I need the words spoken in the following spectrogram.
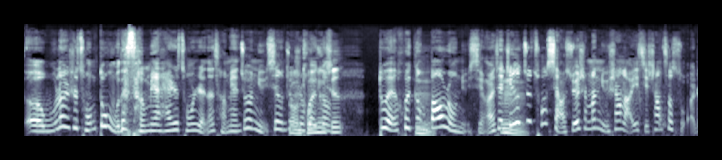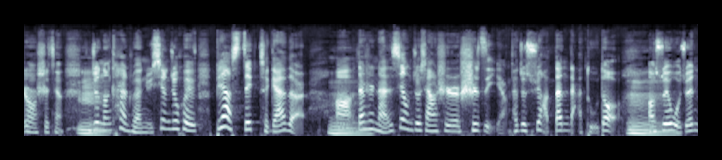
呃，无论是从动物的层面还是从人的层面，就是女性就是会更。对，会更包容女性，而且这个就从小学什么女生老一起上厕所这种事情，你就能看出来，女性就会比较 stick together 啊。但是男性就像是狮子一样，他就需要单打独斗啊。所以我觉得，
